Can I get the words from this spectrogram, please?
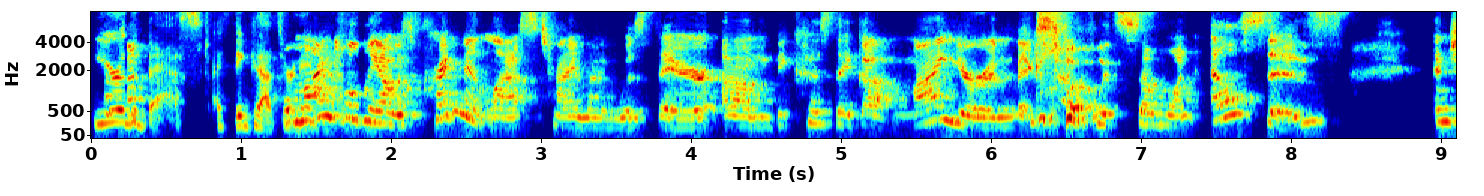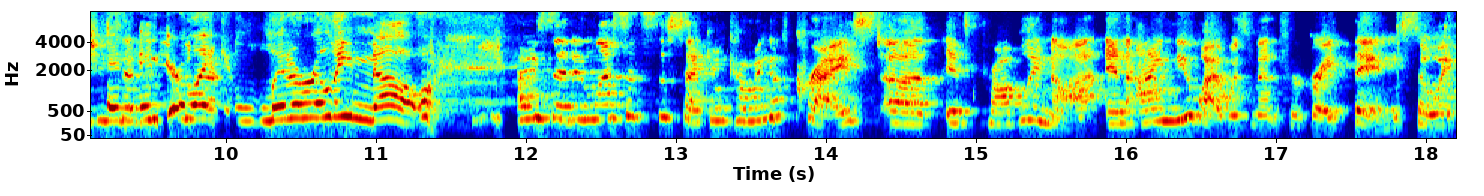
you're the best I think that's her Well, name mine told me I was pregnant last time I was there um, because they got my urine mixed up with someone else's. And she and, said, and you're like literally no I said, unless it's the second coming of Christ, uh, it's probably not. And I knew I was meant for great things, so it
